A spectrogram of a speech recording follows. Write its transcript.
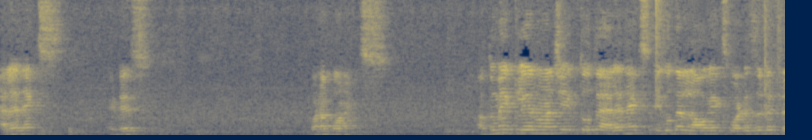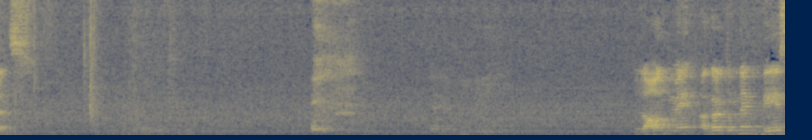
ln x it is 1 upon x अब तुम्हें क्लियर होना चाहिए, एक तो होता है ln x, एक होता है log x what is the difference log में अगर तुमने बेस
